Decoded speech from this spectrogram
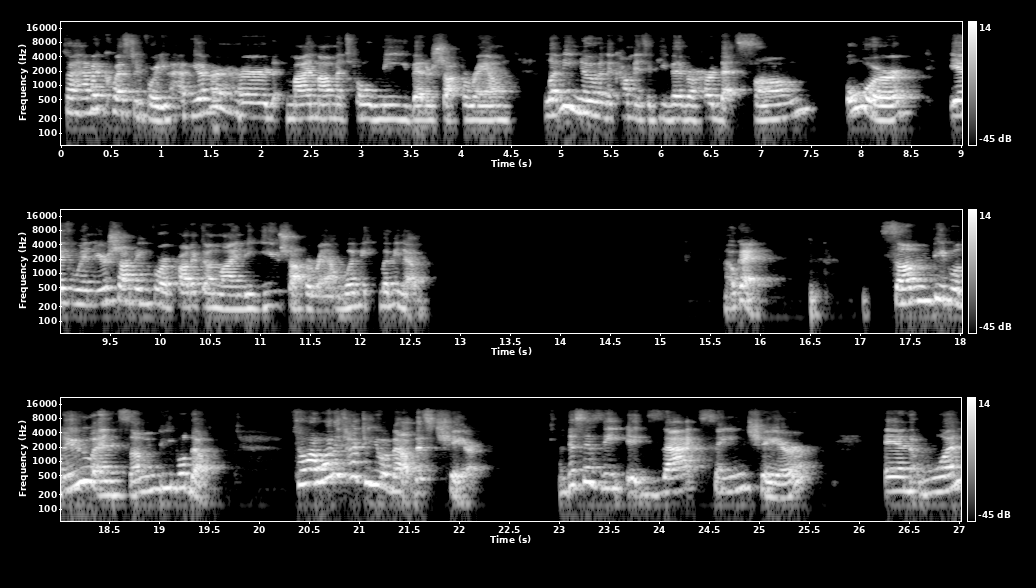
so I have a question for you. Have you ever heard My Mama Told Me You Better Shop Around? Let me know in the comments if you've ever heard that song or if when you're shopping for a product online, do you shop around? Let me let me know. Okay. Some people do and some people don't. So I want to talk to you about this chair. This is the exact same chair and one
